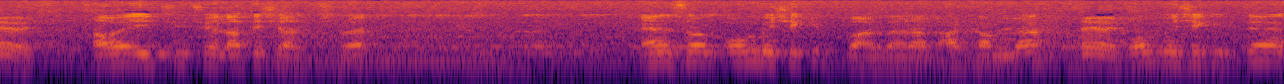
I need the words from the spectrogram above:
Evet. Havaya 2-3 el ateş atmışlar. En son 15 ekip vardı ar- arkamda. Evet. 15 ekipte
